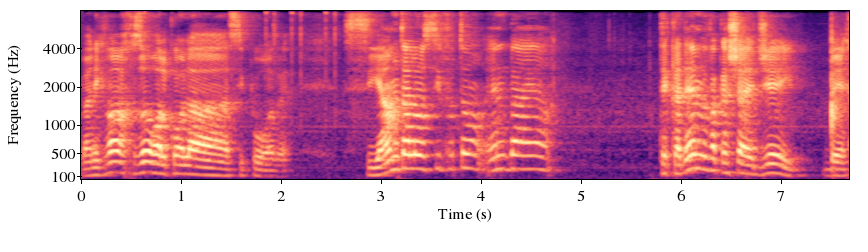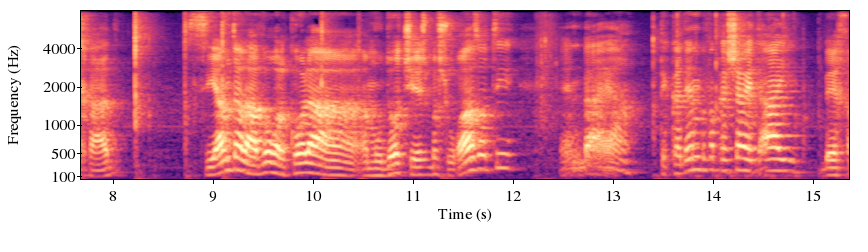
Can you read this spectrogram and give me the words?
ואני כבר אחזור על כל הסיפור הזה. סיימת להוסיף אותו? אין בעיה. תקדם בבקשה את J ב-1, סיימת לעבור על כל העמודות שיש בשורה הזאתי? אין בעיה. תקדם בבקשה את I ב-1,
